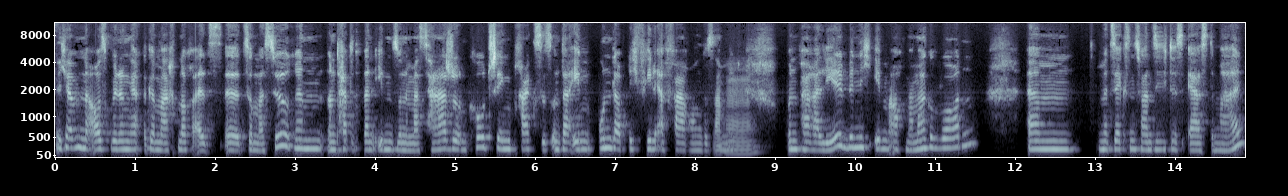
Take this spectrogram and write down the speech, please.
ich habe eine Ausbildung gemacht noch als äh, zur Masseurin und hatte dann eben so eine Massage- und Coaching-Praxis und da eben unglaublich viel Erfahrung gesammelt. Mhm. Und parallel bin ich eben auch Mama geworden. Ähm, mit 26 das erste Mal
